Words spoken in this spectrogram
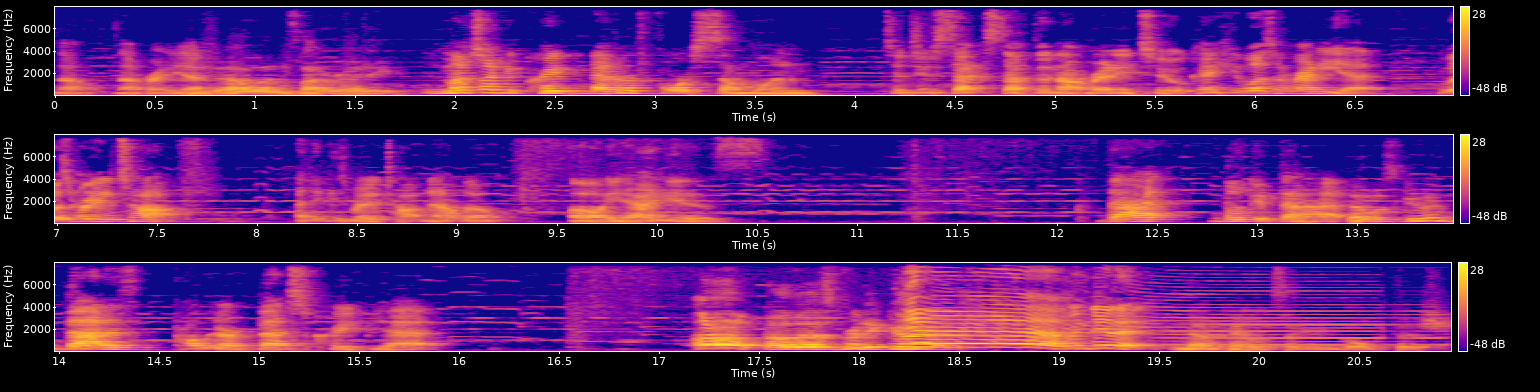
no, not ready yet. That one's not ready. Much like a crepe, never force someone to do sex stuff they're not ready to, okay? He wasn't ready yet. He wasn't ready to top. I think he's ready to top now, though. Oh, yeah, he is. That, look at that. That was good. That is probably our best crepe yet. Oh, oh, that was pretty good. Yeah, we did it. Now it kind of looks like a goldfish.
